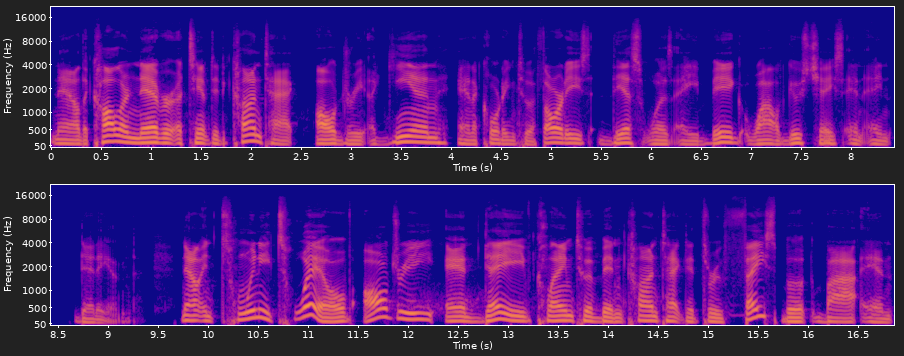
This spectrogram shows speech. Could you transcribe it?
Now, the caller never attempted to contact Audrey again, and according to authorities, this was a big wild goose chase and a dead end. Now, in 2012, Audrey and Dave claimed to have been contacted through Facebook by an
